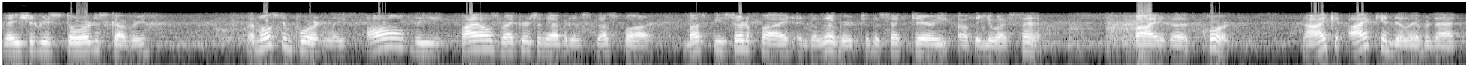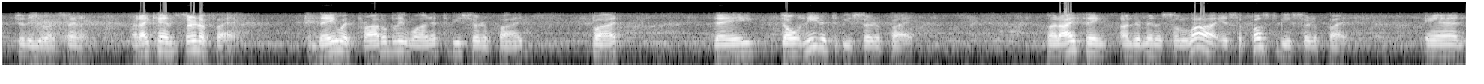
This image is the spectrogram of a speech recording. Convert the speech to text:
they should restore discovery but most importantly, all the files, records, and evidence thus far must be certified and delivered to the Secretary of the U.S. Senate by the court. Now, I can, I can deliver that to the U.S. Senate, but I can't certify it. And they would probably want it to be certified, but they don't need it to be certified. But I think under Minnesota law, it's supposed to be certified. And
